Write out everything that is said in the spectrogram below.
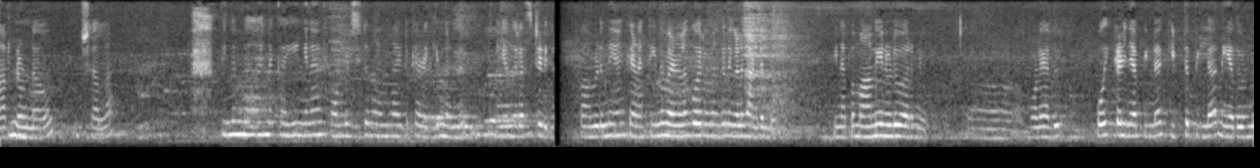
ആറിനുണ്ടാവും ഇൻഷാല്ല പിന്നെന്താ എന്റെ കൈ ഇങ്ങനെ ഫോൺ പിടിച്ചിട്ട് നന്നായിട്ട് കിഴക്കുന്നുണ്ട്. ഇങ്ങനെ ഒന്ന് റെസ്റ്റ് എടുക്കണം അപ്പോൾ അവിടുന്ന് ഞാൻ കിണറ്റിൽ നിന്ന് വെള്ളം കോരുന്നതൊക്കെ നിങ്ങൾ കണ്ടല്ലോ. പിന്നെ അപ്പം മാമി എന്നോട് പറഞ്ഞു "ആ, മോളെ അത് പോയി കഴിഞ്ഞാൽ പിന്നെ കിട്ടത്തില്ല നീ അതുകൊണ്ട്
